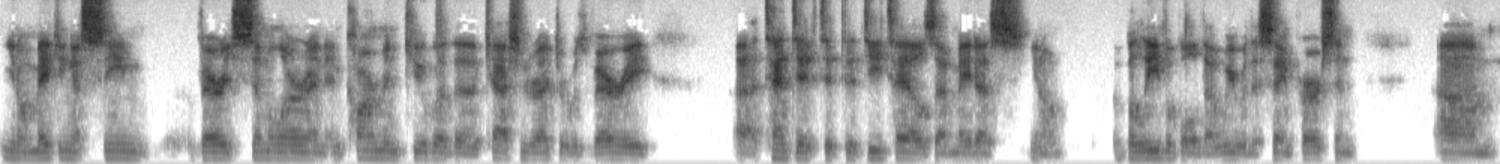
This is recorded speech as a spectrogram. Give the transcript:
you know, making us seem very similar. And, and Carmen Cuba, the casting director, was very uh, attentive to the details that made us, you know, believable that we were the same person. Um,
